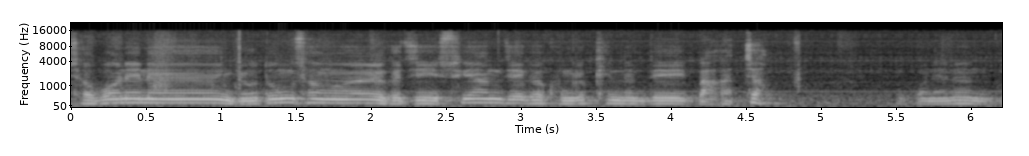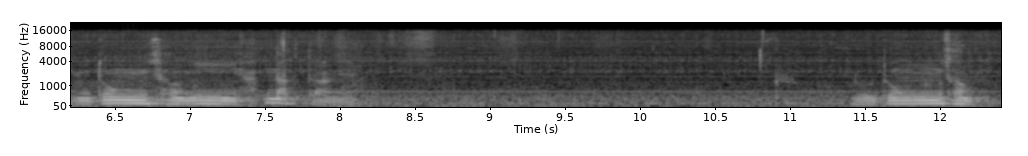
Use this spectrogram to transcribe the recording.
저번에는 요동성을 그지 수양제가 공격했는데 막았죠? 이번에는 요동성이 함락당해요. 요동성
